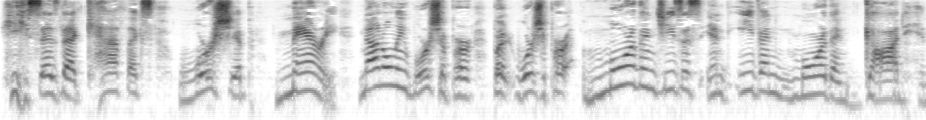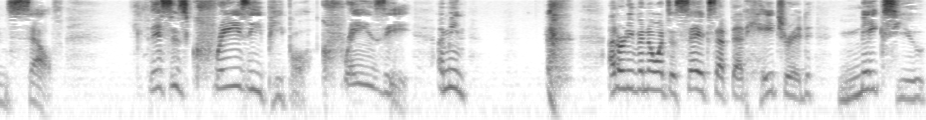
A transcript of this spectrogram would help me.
he says that Catholics worship Mary. Not only worship her, but worship her more than Jesus and even more than God himself. This is crazy, people. Crazy. I mean, I don't even know what to say except that hatred makes you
